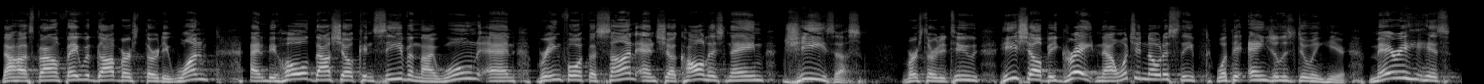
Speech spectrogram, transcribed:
Thou hast found favor with God, verse 31. And behold, thou shalt conceive in thy womb and bring forth a son, and shall call his name Jesus. Verse 32, he shall be great. Now, I want you to notice the, what the angel is doing here. Mary is,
